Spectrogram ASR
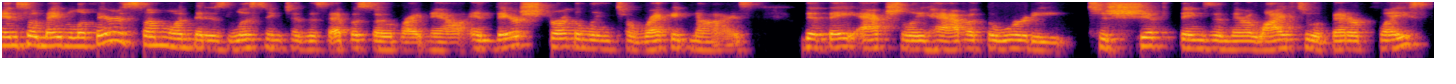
And so, Mabel, if there is someone that is listening to this episode right now and they're struggling to recognize that they actually have authority to shift things in their life to a better place,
